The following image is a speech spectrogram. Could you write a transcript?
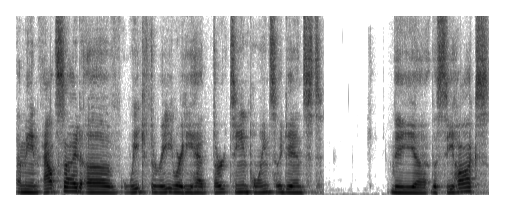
I mean, outside of week three, where he had 13 points against the uh, the Seahawks,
